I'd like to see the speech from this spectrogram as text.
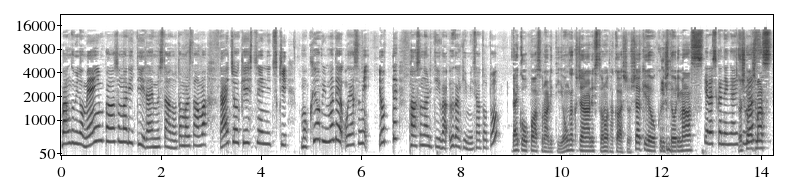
番組のメインパーソナリティライムスターの歌丸さんは来庁系出演につき木曜日までお休み。よってパーソナリティは宇垣美里と？代行パーソナリティ音楽ジャーナリストの高橋義明でお送りしております。よろしくお願いします。よろしくお願いします。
